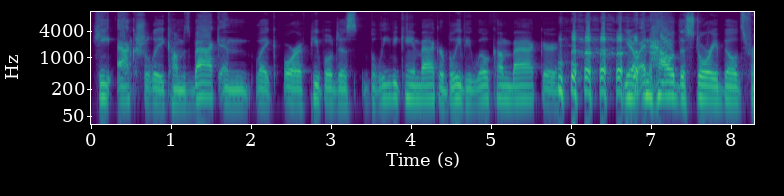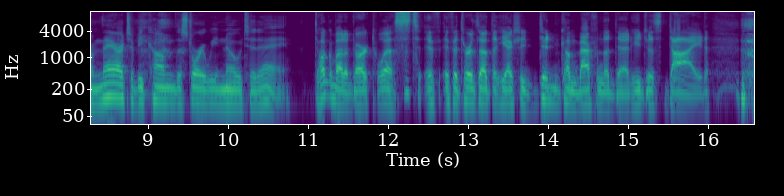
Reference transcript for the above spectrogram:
he actually comes back and like or if people just believe he came back or believe he will come back or you know and how the story builds from there to become the story we know today talk about a dark twist if if it turns out that he actually didn't come back from the dead he just died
